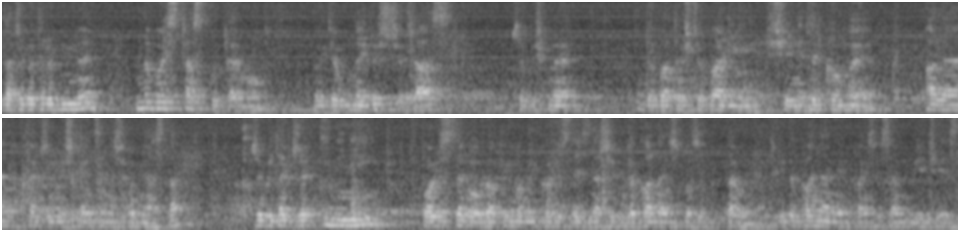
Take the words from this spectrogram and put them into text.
Dlaczego to robimy? No bo jest czas ku temu powiedziałbym najwyższy czas, żebyśmy dowartościowali się nie tylko my, ale także mieszkańcy naszego miasta, żeby także inni Polsce, w Europie mogli korzystać z naszych dokonań w sposób pełny. Tych dokonań, jak Państwo sami wiecie, jest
